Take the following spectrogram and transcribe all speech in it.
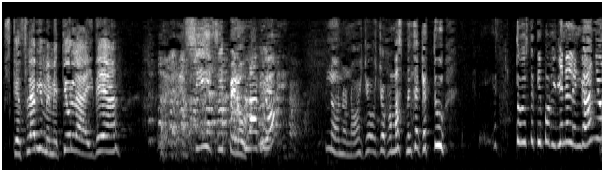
Pues que Flavio me metió la idea. Sí, sí, pero... ¿Flavio? No, no, no, yo, yo jamás pensé que tú... Todo este tiempo viví en el engaño.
